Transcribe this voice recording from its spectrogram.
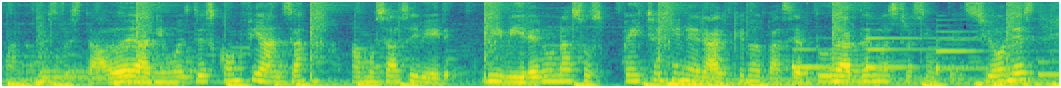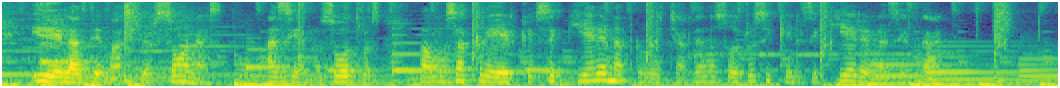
cuando nuestro estado de ánimo es desconfianza, vamos a vivir, vivir, en una sospecha general que nos va a hacer dudar de nuestras intenciones y de las demás personas hacia nosotros. Vamos a creer que se quieren aprovechar de nosotros y que se quieren hacer daño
